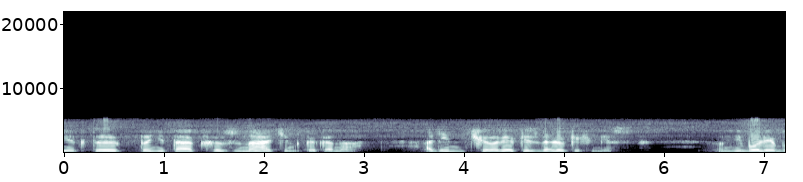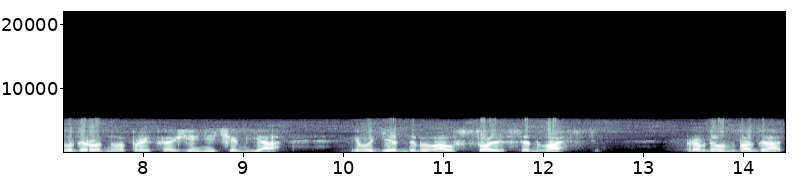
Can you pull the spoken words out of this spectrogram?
некто, кто не так знатен, как она. Один человек из далеких мест. Он не более благородного происхождения, чем я. Его дед добывал соль в Сен-Васте. Правда, он богат.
